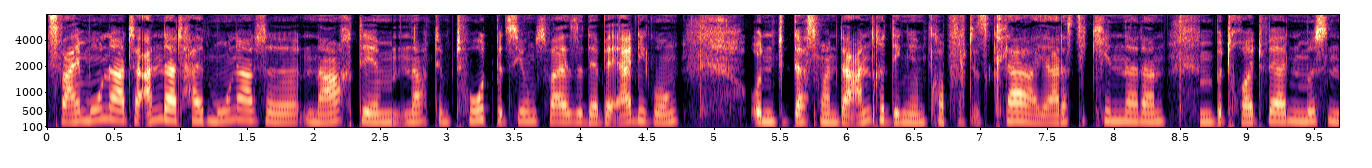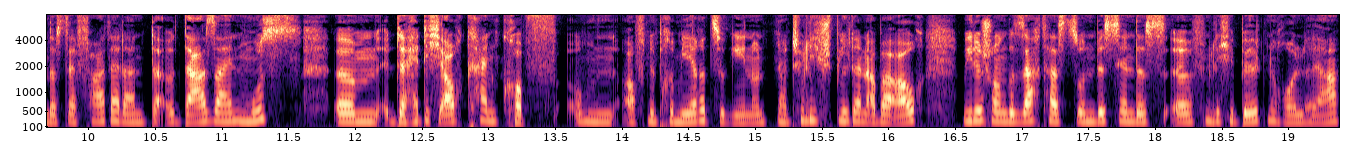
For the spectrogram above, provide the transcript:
zwei Monate, anderthalb Monate nach dem, nach dem Tod beziehungsweise der Beerdigung und dass man da andere Dinge im Kopf hat, ist klar, ja, dass die Kinder dann ähm, betreut werden müssen, dass der Vater dann da, da sein muss. Ähm, da hätte ich auch keinen Kopf, um auf eine Premiere zu gehen. Und natürlich spielt dann aber auch, wie du schon gesagt hast, so ein bisschen das öffentliche Bild eine Rolle, ja.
